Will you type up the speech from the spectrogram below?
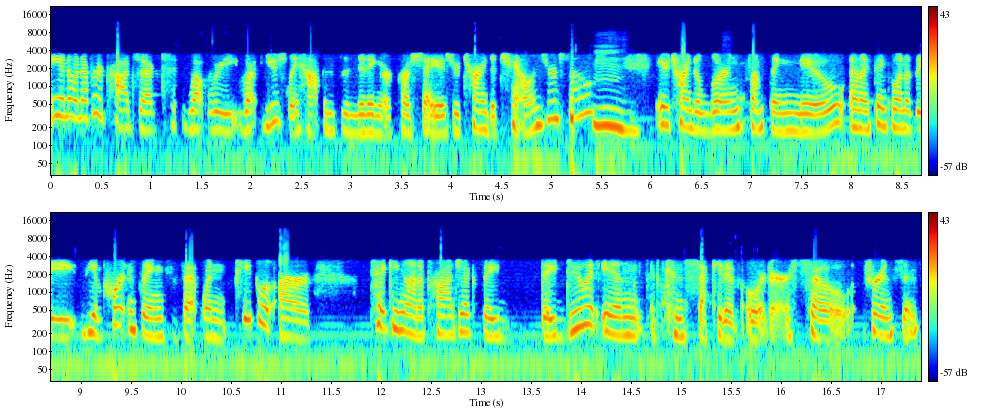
you know, in every project, what we what usually happens in knitting or crochet is you're trying to challenge yourself. You're trying to learn something new, and I think one of the the important things is that when people are taking on a project, they they do it in consecutive order. So, for instance,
